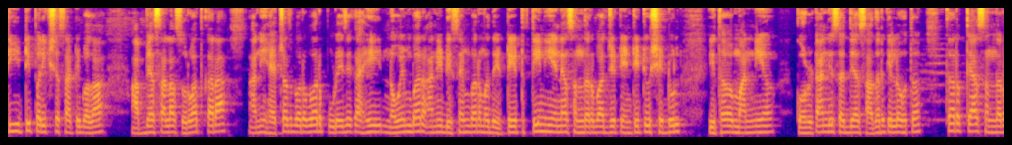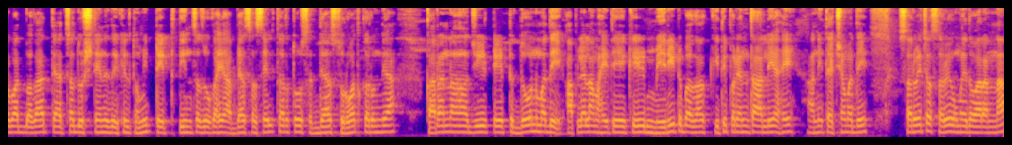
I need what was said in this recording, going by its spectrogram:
टी ई टी परीक्षेसाठी बघा अभ्यासाला सुरुवात करा आणि ह्याच्याचबरोबर पुढे जे काही नोव्हेंबर आणि डिसेंबरमध्ये टेट तीन येण्यासंदर्भात जे टेंटेटिव्ह शेड्यूल इथं माननीय कोर्टांनी सध्या सादर केलं होतं. तर त्या संदर्भात बघा त्याच्या दृष्टीने देखील तुम्ही टेट तीनचा जो काही अभ्यास असेल तर तो सध्या सुरुवात करून द्या. कारण जी टेट दोनमध्ये आपल्याला माहिती आहे की मेरिट बघा कितीपर्यंत आली आहे आणि त्याच्यामध्ये सर्वेच्या सर्व उमेदवारांना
